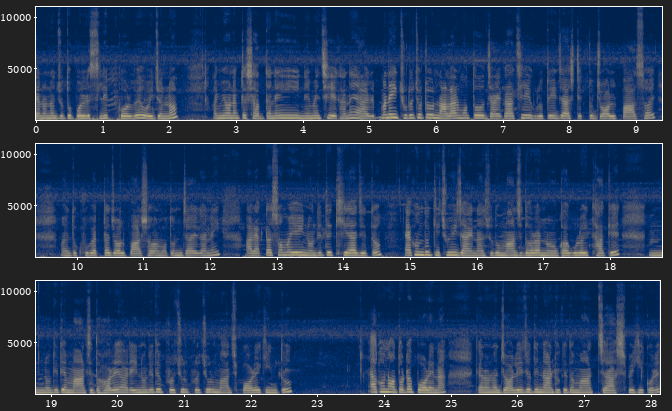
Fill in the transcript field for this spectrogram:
কেননা জুতো পরলে স্লিপ করবে, ওই জন্য। আমি অনেকটা সাবধানেই নেমেছি এখানে। আর মানে এই ছোটো ছোটো নালার মতো জায়গা আছে, এগুলোতেই জাস্ট একটু জল পাস হয়। মানে তো খুব একটা জল পাস হওয়ার মতন জায়গা নেই। আর একটা সময় এই নদীতে খেয়া যেত, এখন তো কিছুই যায় না। শুধু মাছ ধরার নৌকাগুলোই থাকে। নদীতে মাছ ধরে, আর এই নদীতে প্রচুর প্রচুর মাছ পড়ে কিন্তু। এখন অতটা পড়ে না, কেননা জলই যদি না ঢুকে তো মাছ আসবে কী করে?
